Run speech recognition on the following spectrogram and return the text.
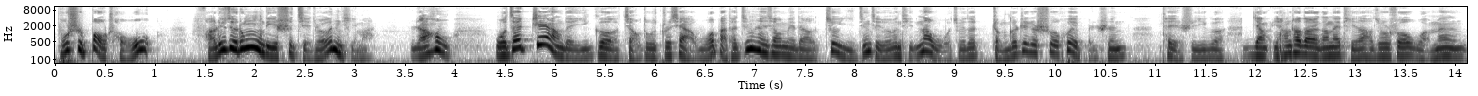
不是报仇，法律最终目的是解决问题嘛。然后，我在这样的一个角度之下，我把他精神消灭掉，就已经解决问题。那我觉得整个这个社会本身，它也是一个杨杨超导演刚才提到，就是说我们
